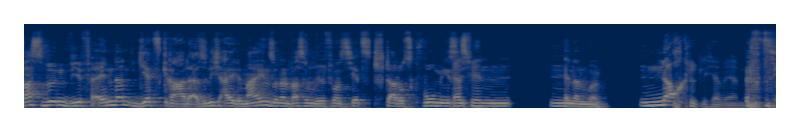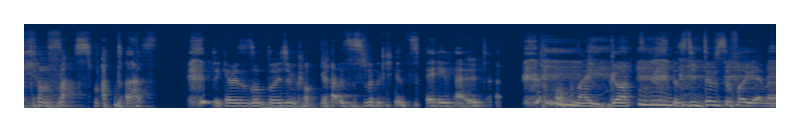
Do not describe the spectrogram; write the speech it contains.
was würden wir verändern jetzt gerade? Also nicht allgemein, sondern was würden wir für uns jetzt Status dass Quo-mäßig wir n- n- ändern wollen? noch glücklicher werden. Digga, was war das? Digga, wir sind so durch im Kopf gerade. Das ist wirklich insane, Alter. Oh mein Gott. Das ist die dümmste Folge ever.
